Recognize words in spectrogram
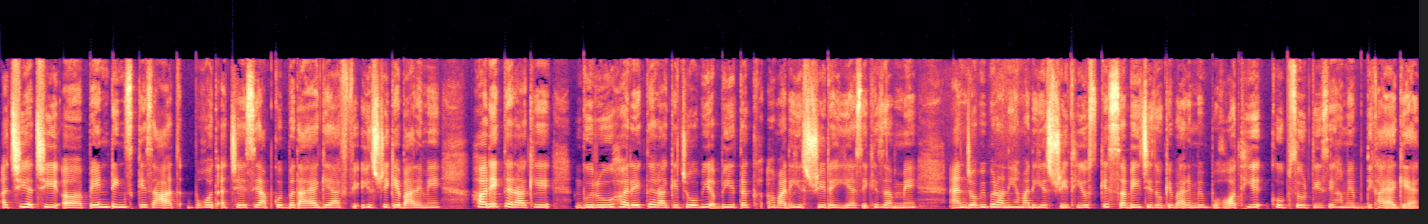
अच्छी अच्छी पेंटिंग्स के साथ बहुत अच्छे से आपको बताया गया हिस्ट्री के बारे में। हर एक तरह के गुरु, हर एक तरह के जो भी अभी तक हमारी हिस्ट्री रही है सिखिज़म में एंड जो भी पुरानी हमारी हिस्ट्री थी, उसके सभी चीज़ों के बारे में बहुत ही खूबसूरती से हमें दिखाया गया है।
